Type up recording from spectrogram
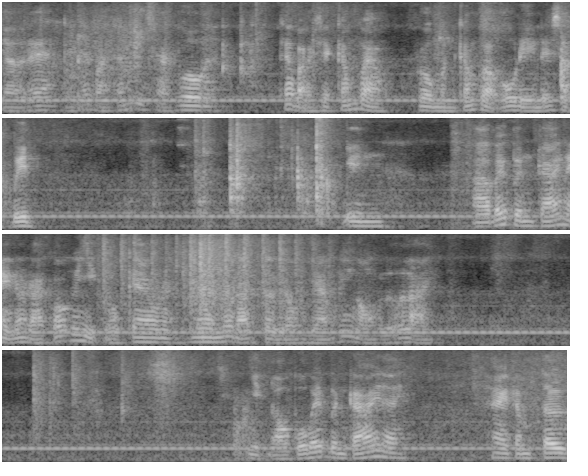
chờ ra để các bạn cắm dây sạc vô nè. Các bạn sẽ cắm vào rồi mình cắm vào ổ điện để sạc pin. Pin à, bếp bên trái này nó đã có cái nhiệt độ cao nè nên nó đã tự động giảm cái ngọn lửa lại. Nhiệt độ của bếp bên trái đây 240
